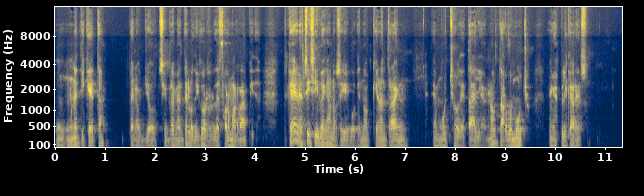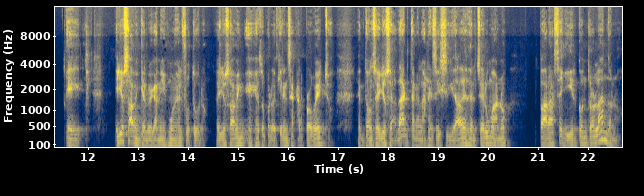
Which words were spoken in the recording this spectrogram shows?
una etiqueta pero yo simplemente lo digo de forma rápida. ¿Qué eres? Sí, sí, vegano, sí, porque no quiero entrar en, en mucho detalle, ¿no? Tardo mucho en explicar eso. Eh, ellos saben que el veganismo es el futuro. Ellos saben es eso, pero quieren sacar provecho. Entonces ellos se adaptan a las necesidades del ser humano para seguir controlándonos.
